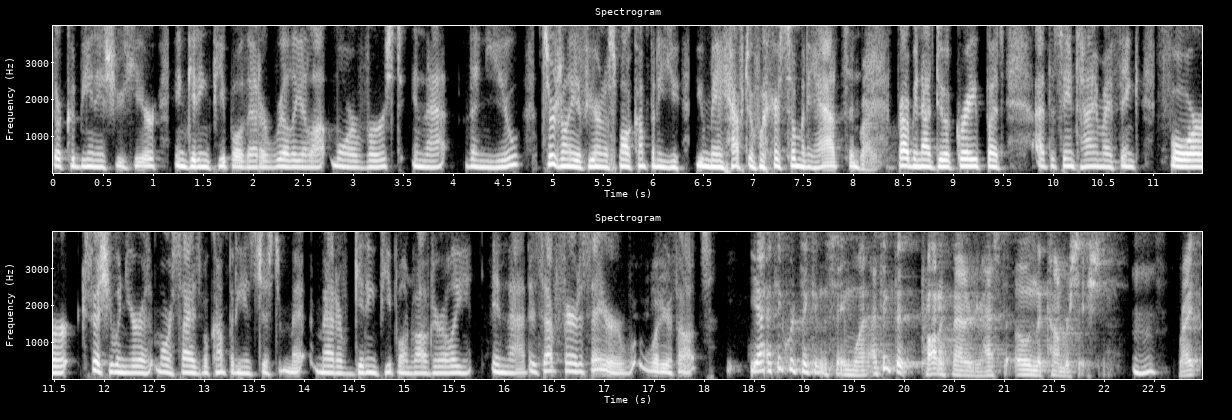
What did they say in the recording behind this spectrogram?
there could be an issue here and getting people that are really a lot more versed in that than you. Certainly, if you're in a small company, you, you may have to wear so many hats and right. probably not do it great. But at the same time, I think for, especially when you're a more sizable company, it's just a matter of getting people involved early in that. Is that fair to say, or what are your thoughts? Yeah, I think we're thinking the same way. I think that product manager has to own the conversation. Mm-hmm. Right?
